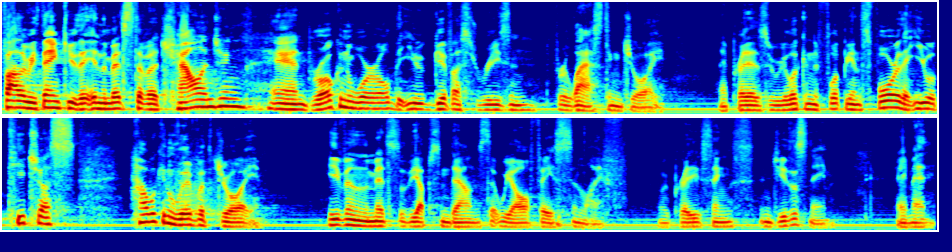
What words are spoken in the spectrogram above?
Father, we thank you that in the midst of a challenging and broken world that you give us reason for lasting joy. And I pray as we look into Philippians 4 that you will teach us how we can live with joy, even in the midst of the ups and downs that we all face in life. And we pray these things in Jesus' name. Amen.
